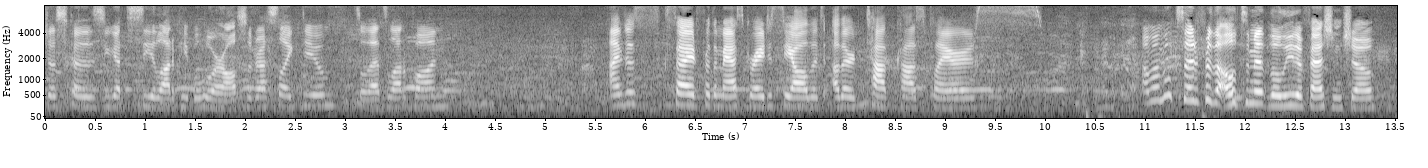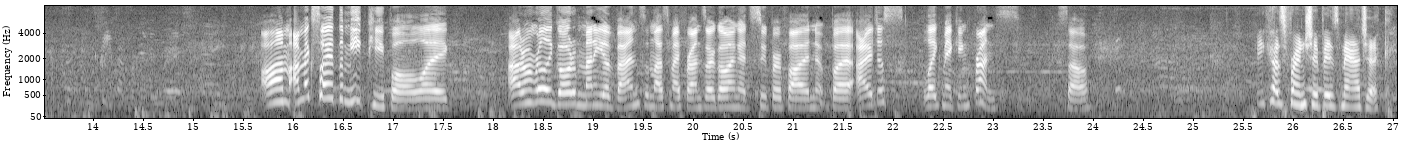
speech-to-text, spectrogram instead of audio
just because you get to see a lot of people who are also dressed like you. So that's a lot of fun. I'm just excited for the masquerade to see all the other top cosplayers. Um, I'm excited for the ultimate Lolita fashion show. Um, I'm excited to meet people. Like, I don't really go to many events unless my friends are going. It's super fun, but I just like making friends. So, Because friendship is magic.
